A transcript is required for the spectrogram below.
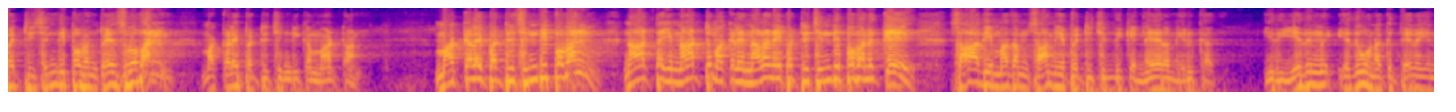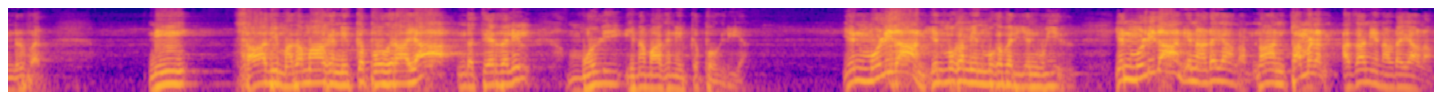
பற்றி சிந்திப்பவன் பேசுபவன் மக்களை பற்றி சிந்திக்க மாட்டான். மக்களை பற்றி சிந்திப்பவன் நாட்டையும் நாட்டு மக்களின் நலனை பற்றி சிந்திப்பவனுக்கு சாதி மதம் சாமியை பற்றி சிந்திக்க நேரம் இருக்காது. இது எதுன்னு எது உனக்கு தேவை என்று நீ சாதி மதமாக நிற்கப் போகிறாயா? இந்த தேர்தலில் மொழி இனமாக நிற்கப் போகிறியா? என் மொழிதான் என் முகம் என் முகவரி என் உயிர். என் மொழிதான் என் அடையாளம். நான் தமிழன் அதான் என் அடையாளம்.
